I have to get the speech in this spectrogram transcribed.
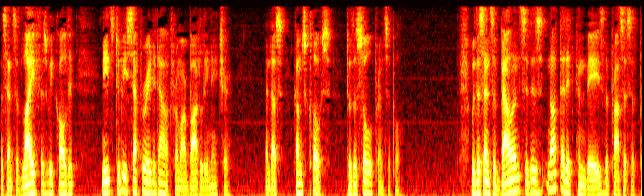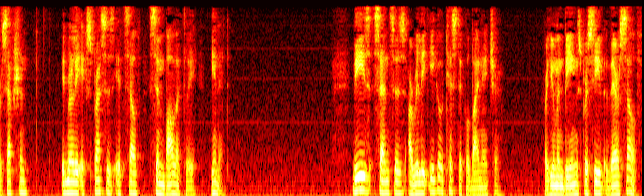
The sense of life, as we called it, needs to be separated out from our bodily nature, and thus comes close to the soul principle. With the sense of balance, it is not that it conveys the process of perception, it merely expresses itself symbolically in it. These senses are really egotistical by nature, for human beings perceive their self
